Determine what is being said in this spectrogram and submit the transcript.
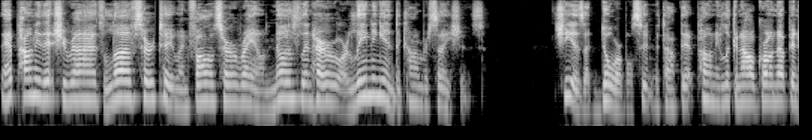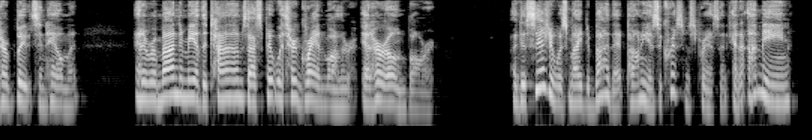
That pony that she rides loves her too and follows her around, nuzzling her or leaning into conversations. She is adorable sitting atop that pony looking all grown up in her boots and helmet. And it reminded me of the times I spent with her grandmother at her own barn. A decision was made to buy that pony as a Christmas present. And I mean,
